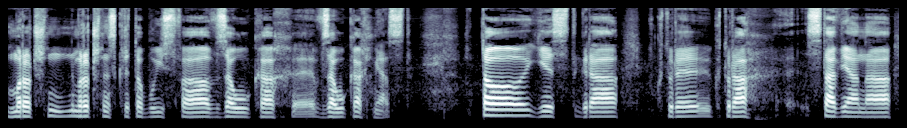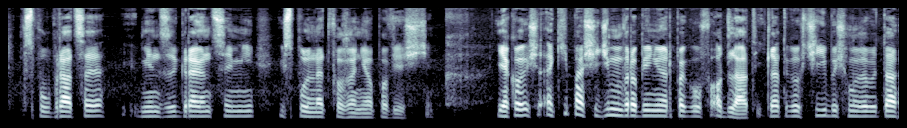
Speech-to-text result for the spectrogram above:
mroczne, mroczne skrytobójstwa w zaułkach, e, w zaułkach miast. To jest gra, które, która stawia na współpracę między grającymi i wspólne tworzenie opowieści. Jako ekipa siedzimy w robieniu RPGów od lat i dlatego chcielibyśmy, żeby ta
